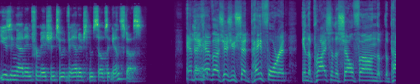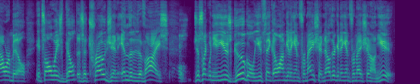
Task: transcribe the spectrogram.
using that information to advantage themselves against us. And they have us, as you said, pay for it in the price of the cell phone, the, the power bill. It's always built as a Trojan in the device. Just like when you use Google, you think, oh, I'm getting information. No, they're getting information on you.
